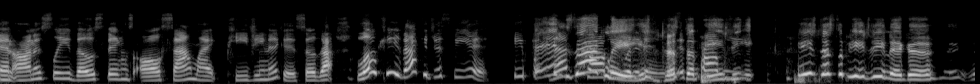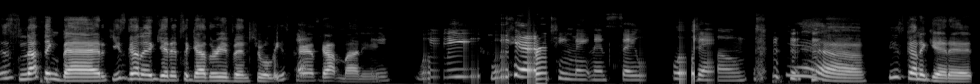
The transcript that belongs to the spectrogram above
And honestly, those things all sound like PG niggas. So that low key, that could just be it. He exactly. He's just it's a probably... PG. He's just a PG nigga. It's nothing bad. He's gonna get it together eventually. His parents got money. We we hear routine maintenance say down. yeah, he's gonna get it.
